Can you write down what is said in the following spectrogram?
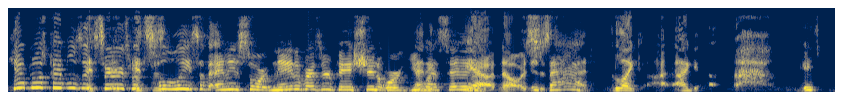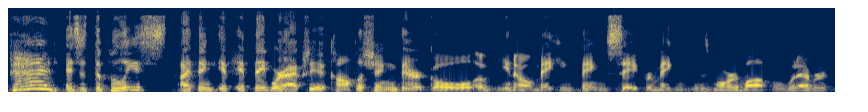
Yeah, most people's It's- experience it- with it's just- police of any sort, native reservation or and it- USA, yeah, no, it's just, bad. like, I, I, It's bad. it's just the police. I think if, if they were actually accomplishing their goal of you know making things safer, making things more lawful, whatever,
